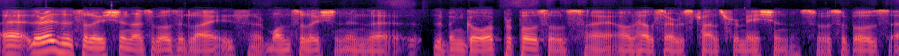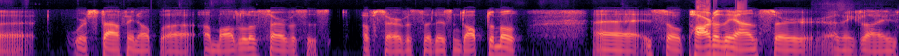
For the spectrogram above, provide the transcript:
Uh, there is a solution, I suppose it lies, one solution in the, the Bengoa proposals uh, on health service transformation. So I suppose uh, we're staffing up a, a model of services of service that isn't optimal uh, so part of the answer, I think, lies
